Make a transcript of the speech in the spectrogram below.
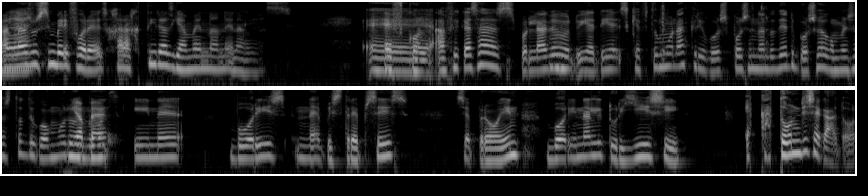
Αλλάζουν συμπεριφορές. Χαρακτήρας για μένα δεν αλλάζει. Ε, Εύκολα. Αφήκα σας πολλά mm. γιατί σκεφτόμουν ακριβώς πώς να το διατυπώσω εγώ μέσα στο δικό μου ρόλο. Είναι μπορείς να επιστρέψεις σε πρώην μπορεί να λειτουργήσει 100%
